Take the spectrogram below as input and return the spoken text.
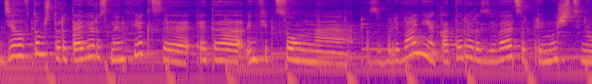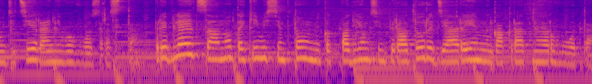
Дело в том, что ротовирусная инфекция – это инфекционное заболевание, которое развивается преимущественно у детей раннего возраста. Проявляется оно такими симптомами, как подъем температуры, диарея, многократная рвота.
